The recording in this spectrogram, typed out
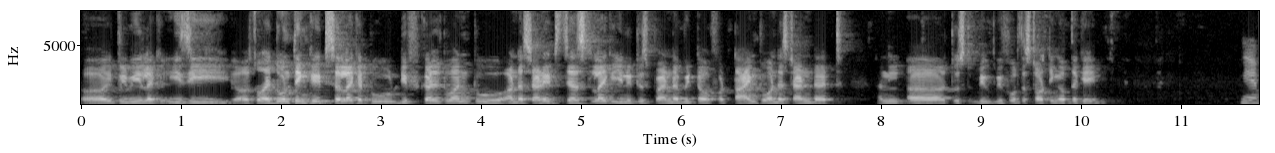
it will be like easy uh, so i don't think it's a, like a too difficult one to understand it's just like you need to spend a bit of a time to understand that and uh, to st- before the starting of the game Yeah.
